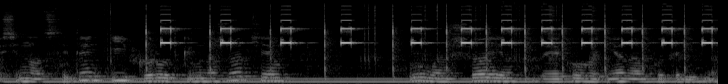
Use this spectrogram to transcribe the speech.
Вісімнадцятий день і коротким нажаттям уменьшаю, до якого дня нам потрібно.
